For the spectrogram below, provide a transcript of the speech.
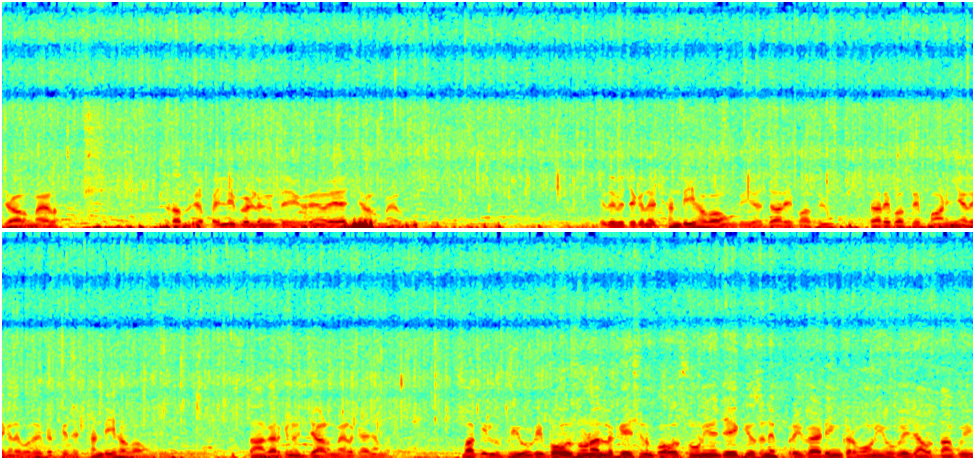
ਜਲ ਮਹਿਲ। ਜਿਹੜਾ ਤੁਸੀਂ ਪਹਿਲੀ ਬਿਲਡਿੰਗ ਦੇਖ ਰਹੇ ਹੋ, ਇਹ ਜਲ ਮਹਿਲ। ਇਹਦੇ ਵਿੱਚ ਕਹਿੰਦੇ ਠੰਡੀ ਹਵਾ ਆਉਂਦੀ ਹੈ ਚਾਰੇ ਪਾਸਿਓਂ। ਚਾਰੇ ਪਾਸੇ ਪਾਣੀ ਹੈ ਤੇ ਕਹਿੰਦੇ ਉਹਦੇ ਕਰਕੇ ਤੇ ਠੰਡੀ ਹਵਾ ਆਉਂਦੀ ਹੈ। ਤਾਂ ਕਰਕੇ ਇਹਨੂੰ ਜਲ ਮਹਿਲ ਕਿਹਾ ਜਾਂਦਾ। ਬਾਕੀ ਵਿਊ ਵੀ ਬਹੁਤ ਸੋਹਣਾ ਲੋਕੇਸ਼ਨ ਬਹੁਤ ਸੋਹਣੀ ਹੈ। ਜੇ ਕਿਸੇ ਨੇ ਪ੍ਰੀ ਵੈਡਿੰਗ ਕਰਵਾਉਣੀ ਹੋਵੇ ਜਾਂ ਉਦਾਂ ਕੋਈ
